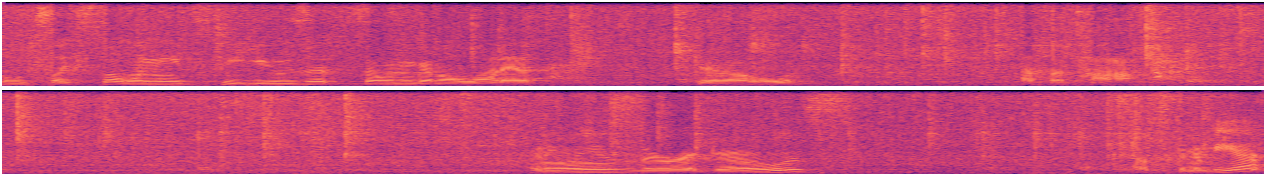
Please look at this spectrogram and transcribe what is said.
Looks like someone needs to use it, so I'm gonna let it go at the top. Anyways, there it goes. That's gonna be it.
